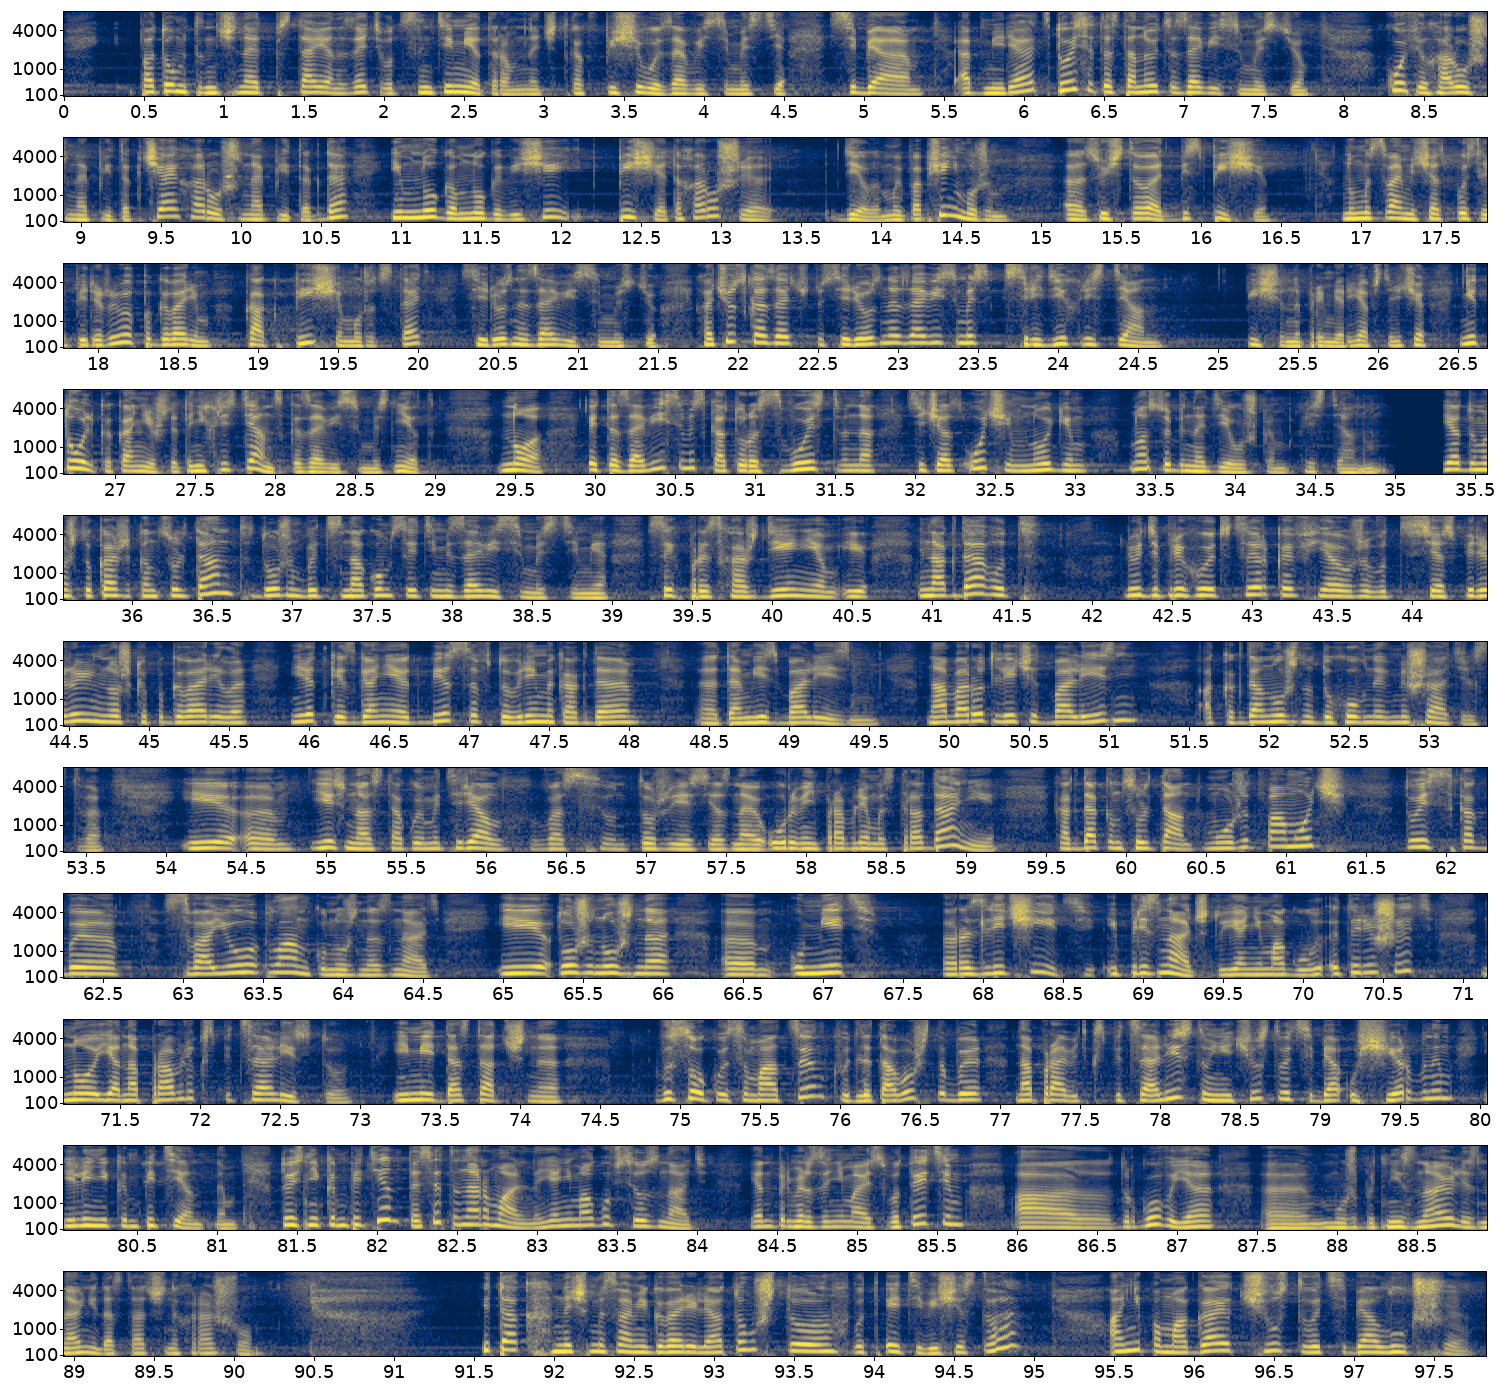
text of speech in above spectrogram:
Потом это начинает постоянно, знаете, вот сантиметром, значит, как в пищевой зависимости, себя обмерять. То есть это становится зависимостью. Кофе – хороший напиток, чай – хороший напиток, да, и много-много вещей. Пища – это хорошее дело. Мы вообще не можем э, существовать без пищи. Но мы с вами сейчас после перерыва поговорим, как пища может стать серьезной зависимостью. Хочу сказать, что серьезная зависимость среди христиан – пища, например, я встречаю, не только, конечно, это не христианская зависимость, нет, но это зависимость, которая свойственна сейчас очень многим, ну, особенно девушкам, христианам. Я думаю, что каждый консультант должен быть знаком с этими зависимостями, с их происхождением. И иногда вот Люди приходят в церковь, я уже вот сейчас в перерыве немножко поговорила, нередко изгоняют бесов в то время, когда э, там есть болезнь. Наоборот, лечат болезнь, когда нужно духовное вмешательство. И э, есть у нас такой материал, у вас он тоже есть, я знаю, уровень проблемы страданий, когда консультант может помочь, то есть как бы свою планку нужно знать. И тоже нужно э, уметь различить и признать, что я не могу это решить, но я направлю к специалисту. Иметь достаточно высокую самооценку для того, чтобы направить к специалисту и не чувствовать себя ущербным или некомпетентным. То есть некомпетентность – это нормально. Я не могу все знать. Я, например, занимаюсь вот этим, а другого я, э, может быть, не знаю или знаю недостаточно хорошо. Итак, значит, мы с вами говорили о том, что вот эти вещества – они помогают чувствовать себя лучше.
